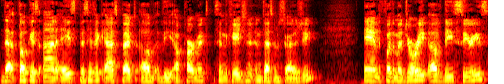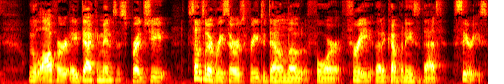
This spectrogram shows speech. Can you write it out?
that focus on a specific aspect of the apartment syndication investment strategy. And for the majority of these series, we will offer a document, spreadsheet, some sort of resource for you to download for free that accompanies that series.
